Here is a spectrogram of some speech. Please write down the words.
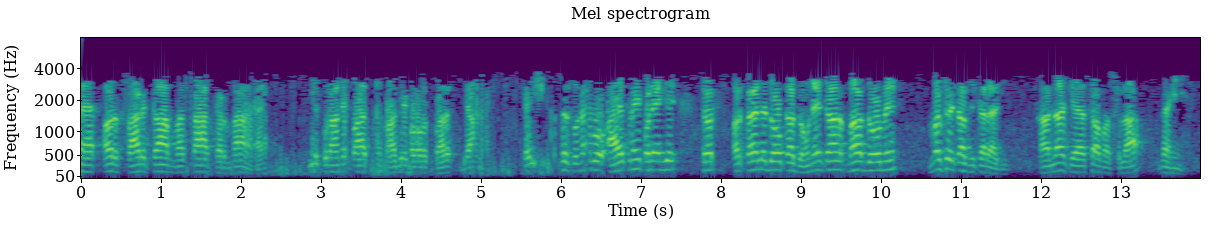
ہے اور سر کا مسا کرنا ہے۔ قرآن پاک میں واضح طور پر جان ہے۔ کئی شخص سے سنیں، وہ آیت نہیں پڑیں گے۔ تو اور پہلے دو کا دھونے کا، بعد دو میں مسئلے کا ذکر ہے جی۔ حالانکہ ایسا مسئلہ نہیں ہے۔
